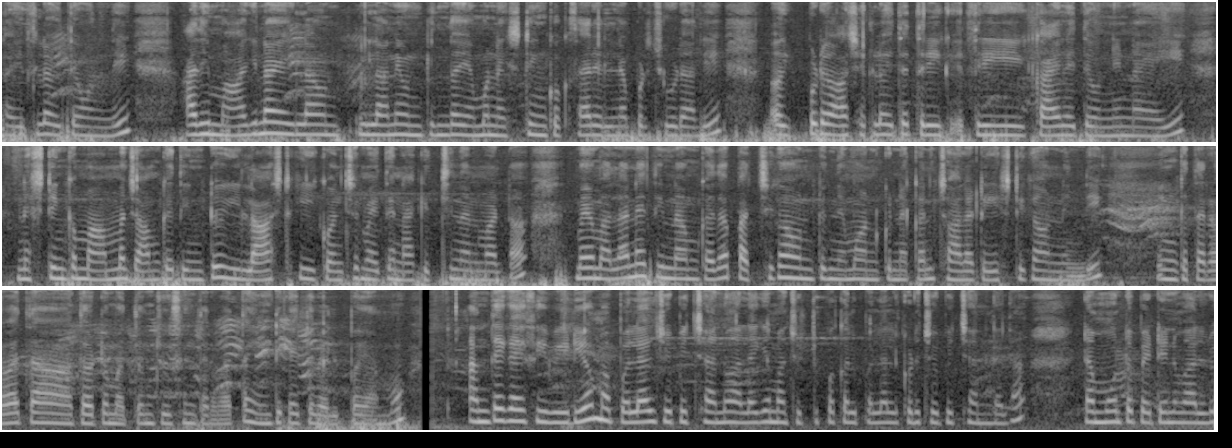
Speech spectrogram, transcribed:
సైజులో అయితే ఉంది. అది మాగిన ఇలా ఇలానే ఉంటుందా ఏమో నెక్స్ట్ ఇంకొకసారి వెళ్ళినప్పుడు చూడాలి. ఇప్పుడు ఆ చెట్లో అయితే త్రీ త్రీ కాయలు అయితే ఉన్నాయి నెక్స్ట్ ఇంకా మా అమ్మ జామకాయ తింటూ ఈ లాస్ట్కి కొంచెం అయితే నాకు ఇచ్చిందనమాట. మేము అలానే తిన్నాం కదా పచ్చిగా ఉంటుందేమో అనుకున్నా కానీ చాలా టేస్టీగా ఉండింది ఇంకా తర్వాత తోట మొత్తం చూసిన తర్వాత ఇంటికైతే వెళ్ళిపోయాము. అంతే గైస్ ఈ వీడియో మా పొలాలు చూపించాను అలాగే మా చుట్టుపక్కల పొలాలు కూడా చూపించాను కదా. టమోటో పెట్టిన వాళ్ళు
